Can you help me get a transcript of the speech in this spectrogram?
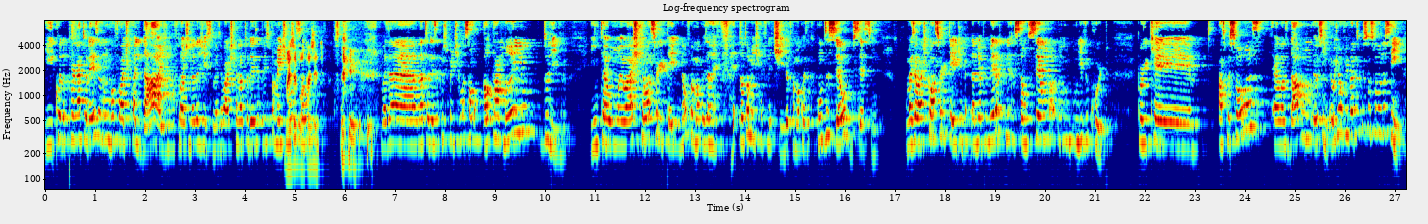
E quando, por natureza, eu não vou falar de qualidade, não vou falar de nada disso, mas eu acho que a natureza, principalmente. Mas relação... é bom, tá, gente? mas a natureza, principalmente em relação ao tamanho do livro. Então, eu acho que eu acertei. Não foi uma coisa totalmente refletida, foi uma coisa que aconteceu de ser assim. Mas eu acho que eu acertei de, da minha primeira publicação ser uma, um, um, livro curto. Porque as pessoas, elas davam. Eu, assim, eu já ouvi várias pessoas falando assim:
